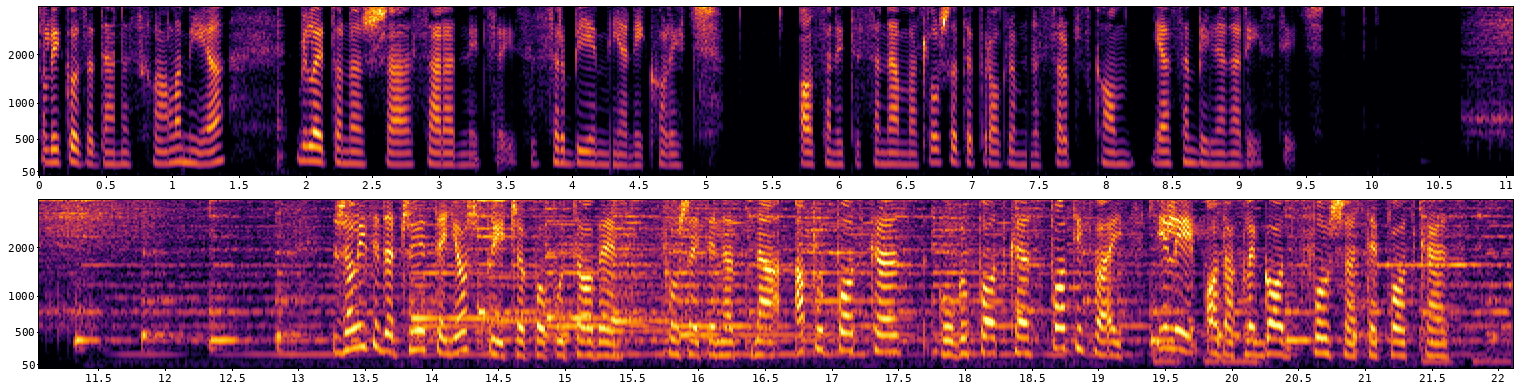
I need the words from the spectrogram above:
Toliko za danas. Hvala Mija. Bila je to naša saradnica iz Srbije, Mija Nikolić. Ostanite sa nama, slušate program na srpskom. Ja sam Biljana Ristić. Želite da čujete još priča poput ove? Slušajte nas na Apple Podcast, Google Podcast, Spotify ili odakle god slušate podcast.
